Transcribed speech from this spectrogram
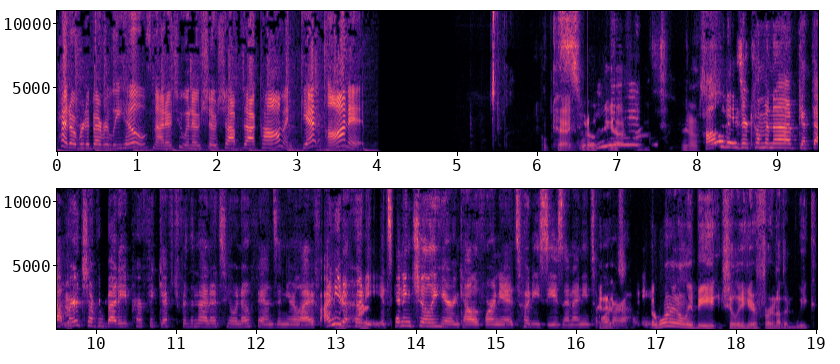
Head over to Beverly Hills 90210showshop.com and get on it. Okay, what else you got? For us? Yeah. Holidays are coming up. Get that merch, everybody. Perfect gift for the 90210 fans in your life. I need Yeah, a hoodie. It's getting chilly here in California. It's hoodie season. I need to It order is. a hoodie. It won't only be chilly here for another week.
